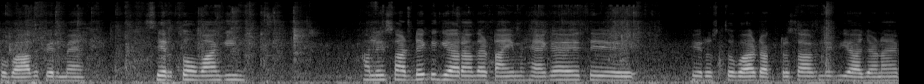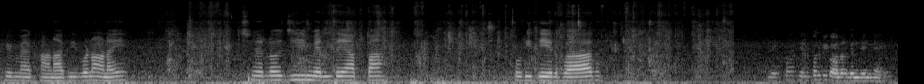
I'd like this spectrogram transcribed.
ਤੋਂ ਬਾਅਦ ਫਿਰ ਮੈਂ ਸਿਰ ਧੋਵਾਂਗੀ। ਹਲੇ 11:30 ਦਾ ਟਾਈਮ ਹੈਗਾ ਏ ਤੇ ਫਿਰ ਉਸ ਤੋਂ ਬਾਅਦ ਡਾਕਟਰ ਸਾਹਿਬ ਨੇ ਵੀ ਆ ਜਾਣਾ ਹੈ ਫਿਰ ਮੈਂ ਖਾਣਾ ਵੀ ਬਣਾਉਣਾ ਏ। ਚਲੋ ਜੀ, ਮਿਲਦੇ ਆ ਆਪਾਂ ਥੋੜੀ ਦੇਰ ਬਾਅਦ। ਦੇਖੋ ਬਿਲਕੁਲ ਵੀ ਕਾਲਰ ਗੰਦੇ ਨਹੀਂ ਹੈਗੇ।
